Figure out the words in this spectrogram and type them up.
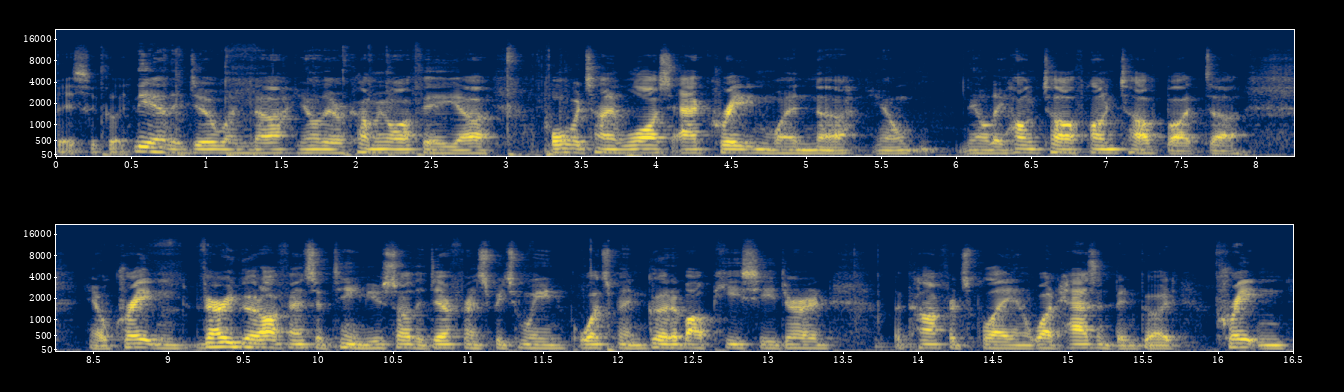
basically. Yeah, they do, and uh, you know they were coming off a uh, overtime loss at Creighton when uh, you know you know they hung tough, hung tough, but. Uh, you know, Creighton, very good offensive team. You saw the difference between what's been good about PC during the conference play and what hasn't been good. Creighton,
